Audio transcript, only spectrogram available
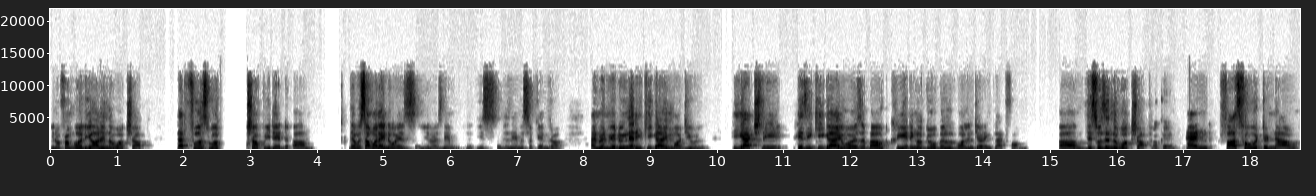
you know from early on in the workshop that first workshop we did um, there was someone i know his you know his name his, his name is sakendra and when we were doing that ikigai module he actually his ikigai was about creating a global volunteering platform. Um, this was in the workshop. Okay, and fast forward to now,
